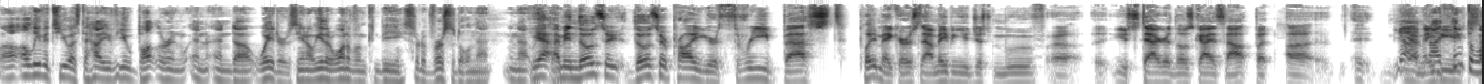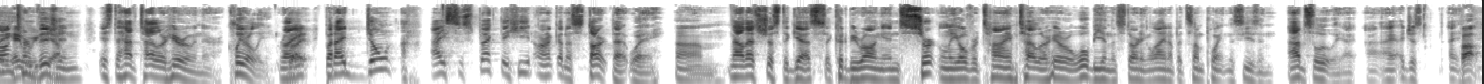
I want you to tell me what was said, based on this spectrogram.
I'll, I'll leave it to you as to how you view Butler and and, and uh, Waiters. You know, either one of them can be sort of versatile in that in that. Yeah, respect. I mean those are those are probably your three best playmakers. Now maybe you just move, uh, you stagger those guys out, but uh, it- Yeah, yeah, I mean, maybe I think the long term yeah. vision is to have Tyler Herro in there, clearly, right? Right. But I don't, I suspect the Heat aren't going to start that way. Um, now that's just a guess. I could be wrong. And certainly over time, Tyler Herro will be in the starting lineup at some point in the season. Absolutely. I, I, I just, I, Wow.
